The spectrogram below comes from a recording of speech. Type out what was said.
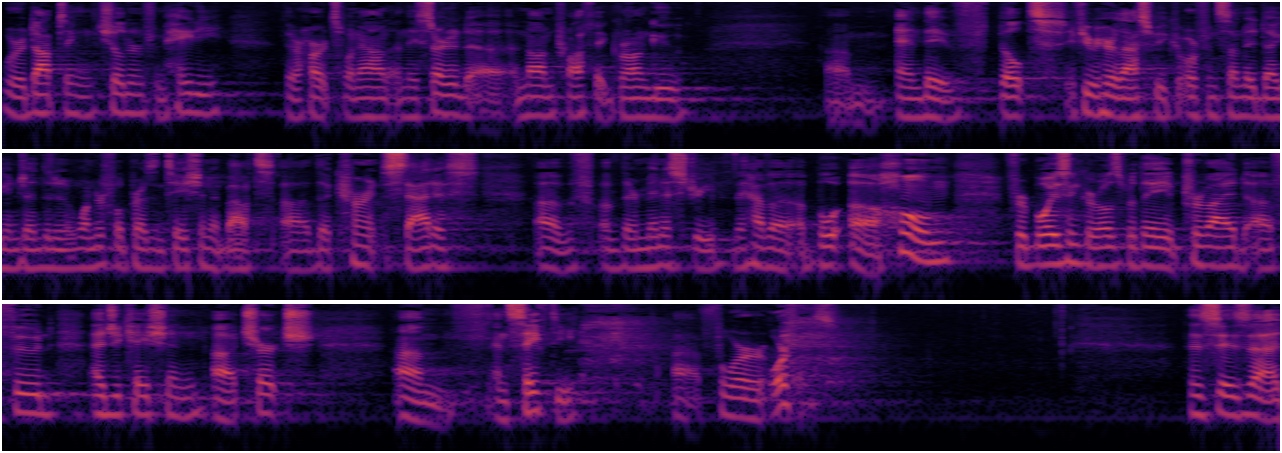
were adopting children from Haiti. Their hearts went out, and they started a, a nonprofit, Grand Goût. Um, and they've built, if you were here last week, Orphan Sunday, Doug and Jen did a wonderful presentation about uh, the current status of, of their ministry. They have a, a, bo- a home for boys and girls where they provide uh, food, education, uh, church, um, and safety uh, for orphans. This is uh,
